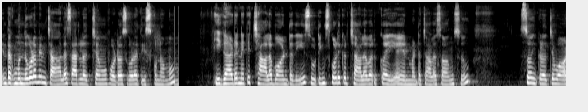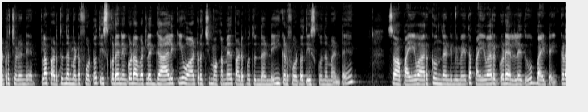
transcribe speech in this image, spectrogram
ఇంతకు ముందు కూడా మేము చాలాసార్లు వచ్చాము ఫొటోస్ కూడా తీసుకున్నాము. ఈ గార్డెన్ అయితే చాలా బాగుంటుంది. షూటింగ్స్ కూడా ఇక్కడ చాలా వరకు అయ్యాయి అనమాట చాలా సాంగ్స్. సో ఇక్కడ వచ్చే వాటర్ చూడండి ఎట్లా పడుతుందనమాట ఫోటో తీసుకోవడానికి కూడా అవ్వట్లేదు. గాలికి వాటర్ వచ్చి ముఖం మీద పడిపోతుందండి. ఇక్కడ ఫోటో తీసుకుందామంటే. సో ఆ పై వరకు ఉందండి. మేమైతే పై వరకు కూడా వెళ్ళలేదు. బయట ఇక్కడ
